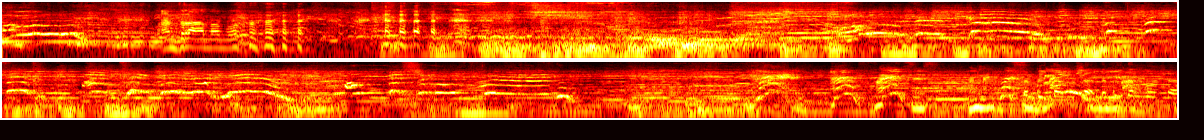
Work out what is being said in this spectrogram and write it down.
Oh. Ang drama mo. and Lapitan mo siya. Lapitan mo siya.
